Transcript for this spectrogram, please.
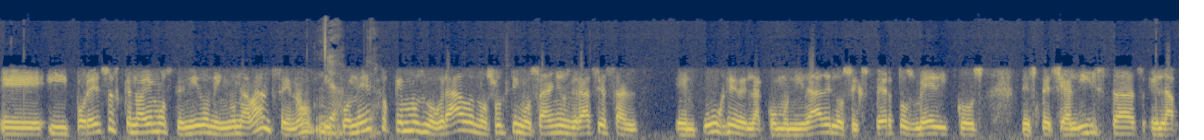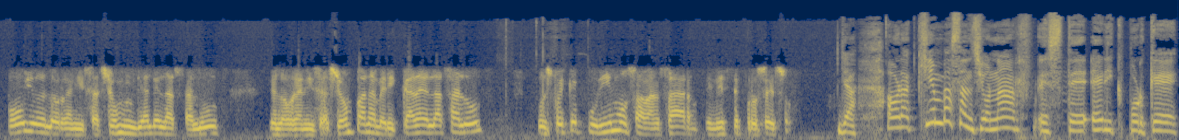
eh, y por eso es que no habíamos tenido ningún avance, ¿no? y con esto que hemos logrado en los últimos años, gracias al empuje de la comunidad de los expertos médicos, de especialistas, el apoyo de la Organización Mundial de la Salud, de la Organización Panamericana de la Salud, pues fue que pudimos avanzar en este proceso. Ya. Ahora, ¿quién va a sancionar, este, Eric? Porque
